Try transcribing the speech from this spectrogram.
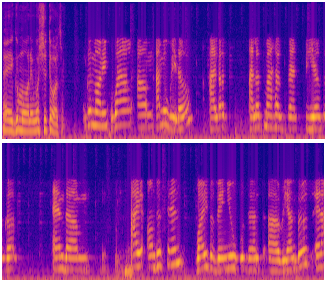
Hey, good morning. What's your thoughts? Good morning. Well, um, I'm a widow. I lost I lost my husband two years ago, and um, I understand why the venue wouldn't uh, reimburse. And I,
